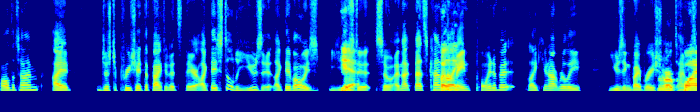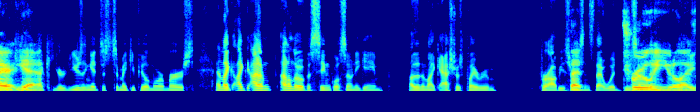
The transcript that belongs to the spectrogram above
all the time. I just appreciate the fact that it's there. Like they still use it. Like they've always used Yeah. it. So and that that's kind But, of the like- main point of it. Like you're not really using vibration all the time Require- yeah. like You're using it just to make you feel more immersed. And like I I don't I don't know of a single Sony game other than like Astro's Playroom, for obvious That reasons, that would do truly utilize with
